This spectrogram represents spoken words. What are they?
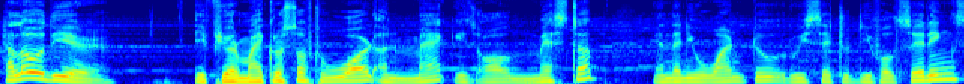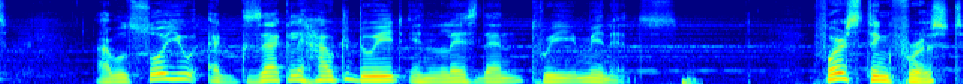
Hello there. If your Microsoft Word on Mac is all messed up and then you want to reset to default settings, I will show you exactly how to do it in less than 3 minutes. First thing first,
